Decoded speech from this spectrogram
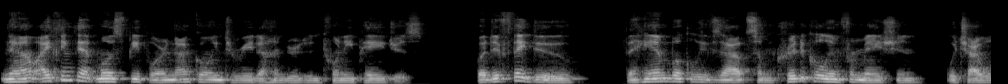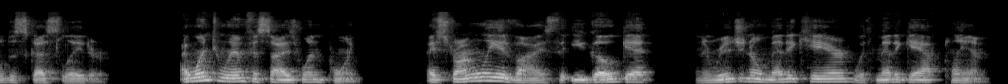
Now, I think that most people are not going to read 120 pages, but if they do, the handbook leaves out some critical information which I will discuss later. I want to emphasize one point. I strongly advise that you go get an original Medicare with Medigap plan.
